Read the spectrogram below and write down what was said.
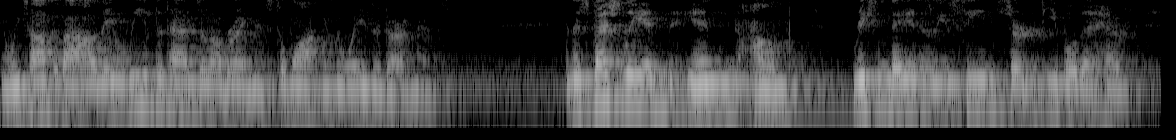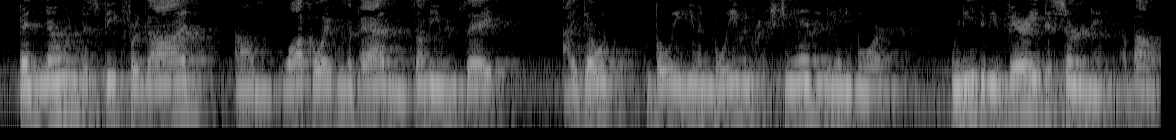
And we talk about how they leave the paths of uprightness to walk in the ways of darkness. And especially in, in um, recent days, as we've seen certain people that have been known to speak for God um, walk away from the path, and some even say, I don't believe, even believe in Christianity anymore we need to be very discerning about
